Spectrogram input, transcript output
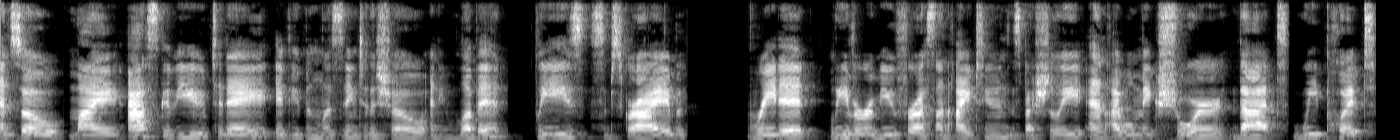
And so, my ask of you today, if you've been listening to the show and you love it, please subscribe, rate it, leave a review for us on iTunes, especially, and I will make sure that we put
